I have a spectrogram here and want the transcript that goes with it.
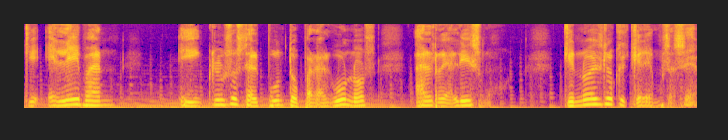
que elevan e incluso hasta el punto para algunos al realismo, que no es lo que queremos hacer.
